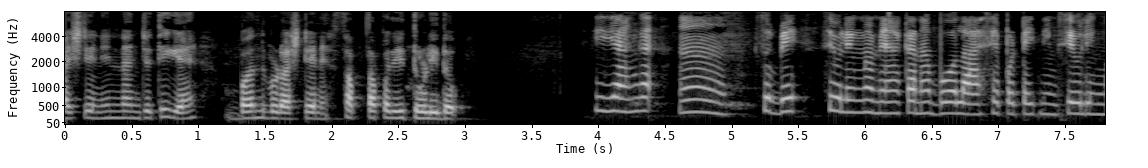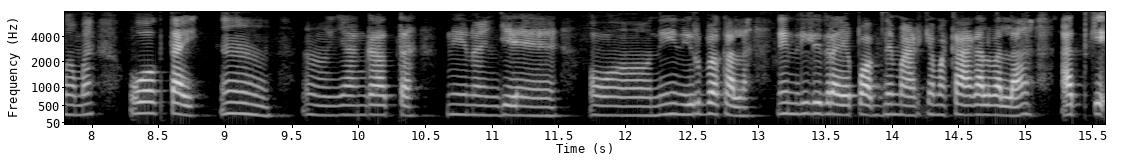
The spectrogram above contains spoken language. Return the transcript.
ಅಷ್ಟೇ ನಿನ್ನ ನನ್ನ ಜೊತೆಗೆ ಬಂದ್ಬಿಡು ಅಷ್ಟೇ ಸಪ್ತಪದಿ ತುಳಿದು. ಹಂಗ ಹ್ಞೂ ಸುಬ್ಬಿ ಯಾಕನ ಬೋಲ ಆಸೆ ಪಟ್ಟೈತಿ ನಿಮ್ಮ ಶಿವಲಿಂಗ್ ಮಾಮ, ಹೋಗ್ತಾಯಿ ಹ್ಞೂ ಹ್ಞೂ ಹೆಂಗಾತ ನೀನು ಹಂಗೆ ನೀನು ಇರ್ಬೇಕಲ್ಲ, ನೀನು ಇಲ್ಲಿದ್ರೆ ಅಯ್ಯಪ್ಪ ಒಬ್ಬನೇ ಮಾಡ್ಕೊಂಬಕ್ಕಾಗಲ್ವಲ್ಲ ಅದಕ್ಕೆ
